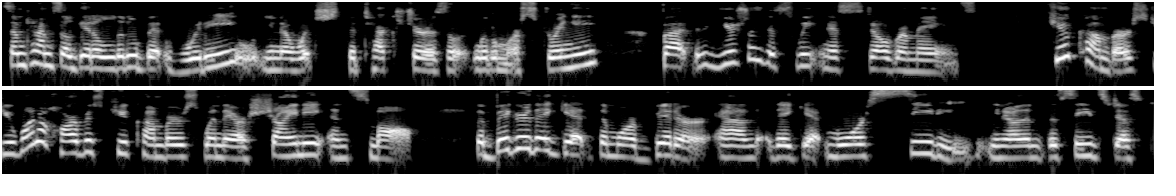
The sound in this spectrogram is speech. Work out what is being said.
sometimes they'll get a little bit woody, you know, which the texture is a little more stringy, but usually the sweetness still remains. Cucumbers, you want to harvest cucumbers when they are shiny and small. The bigger they get, the more bitter and they get more seedy, you know, and the seeds just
